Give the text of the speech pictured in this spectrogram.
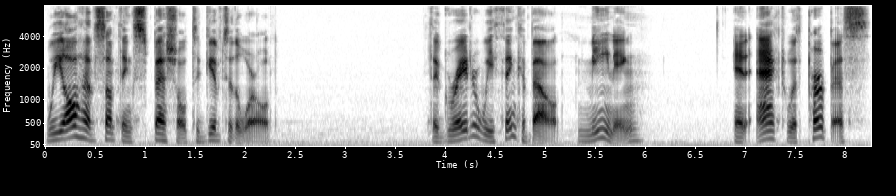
We all have something special to give to the world. The greater we think about meaning and act with purpose,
